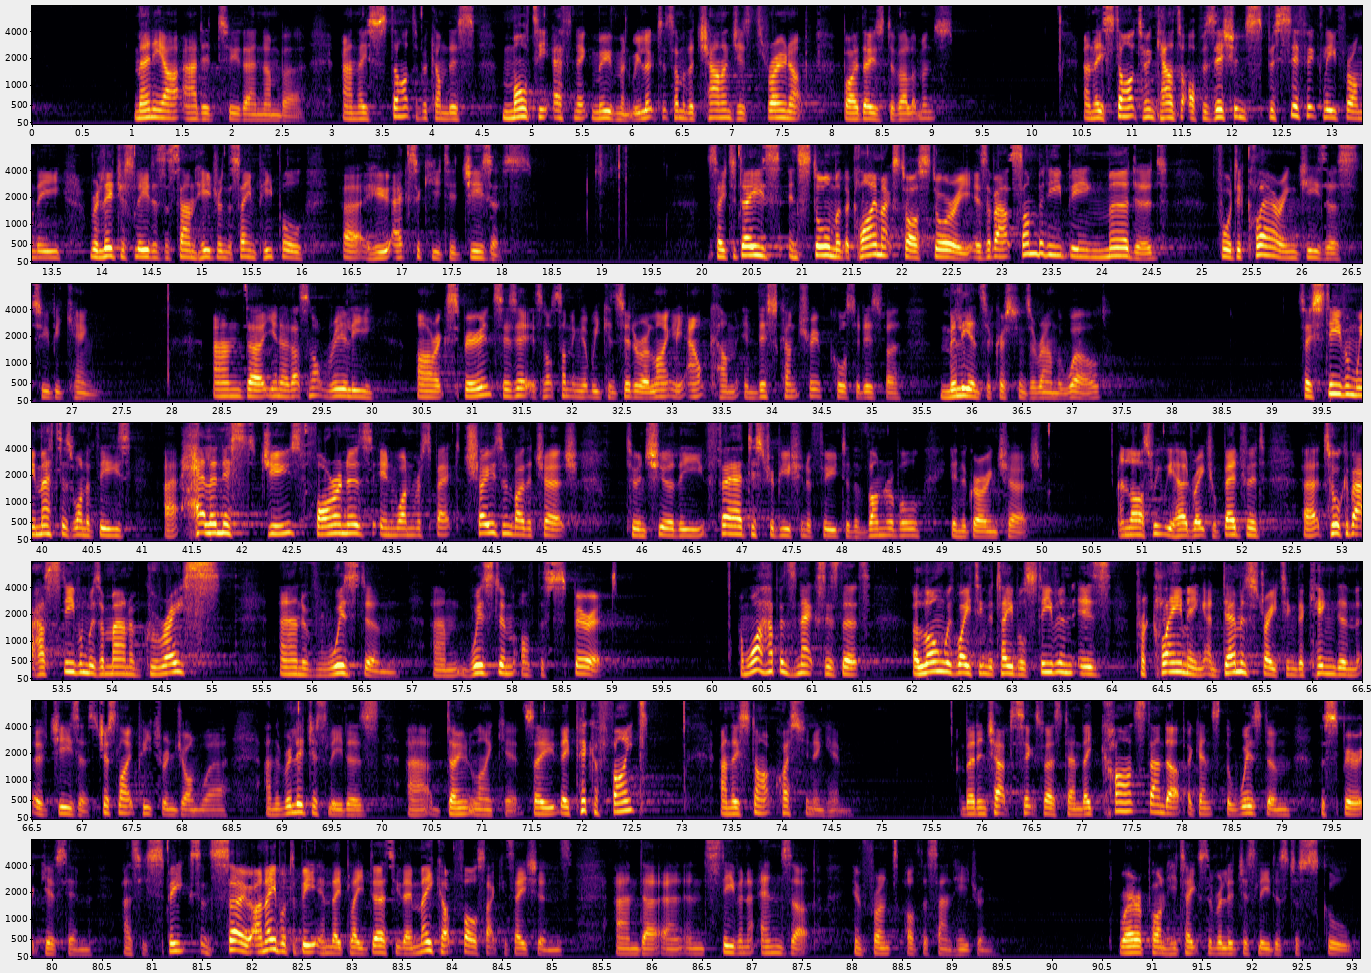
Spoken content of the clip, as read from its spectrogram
many are added to their number. And they start to become this multi ethnic movement. We looked at some of the challenges thrown up by those developments. And they start to encounter opposition specifically from the religious leaders, the Sanhedrin, the same people uh, who executed Jesus. So today's installment, the climax to our story, is about somebody being murdered for declaring Jesus to be king. And, uh, you know, that's not really our experience, is it? It's not something that we consider a likely outcome in this country. Of course, it is for millions of Christians around the world. So, Stephen, we met as one of these uh, Hellenist Jews, foreigners in one respect, chosen by the church to ensure the fair distribution of food to the vulnerable in the growing church. And last week we heard Rachel Bedford uh, talk about how Stephen was a man of grace and of wisdom, um, wisdom of the Spirit. And what happens next is that along with waiting the table, Stephen is proclaiming and demonstrating the kingdom of Jesus, just like Peter and John were. And the religious leaders uh, don't like it. So they pick a fight and they start questioning him. But in chapter 6, verse 10, they can't stand up against the wisdom the Spirit gives him as he speaks. And so, unable to beat him, they play dirty. They make up false accusations. And, uh, and, and Stephen ends up in front of the Sanhedrin. Whereupon he takes the religious leaders to school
